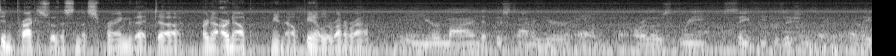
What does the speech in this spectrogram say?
didn't practice with us in the spring that uh, are, now, are now, you know, being able to run around. In your mind, at this time of year, um, are those three safety positions are they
